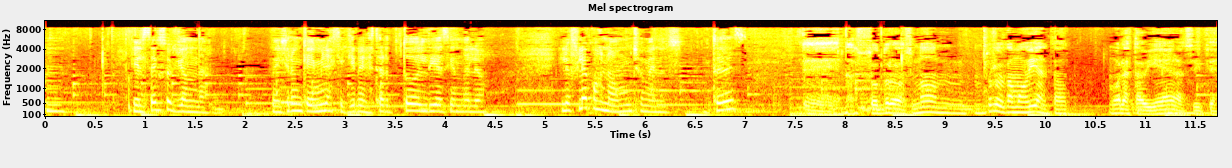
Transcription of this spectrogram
Mm. ¿Y el sexo qué onda? Me dijeron que hay minas que quieren estar todo el día haciéndolo. Y los flacos no, mucho menos. ¿Ustedes? Eh, nosotros, no, nosotros estamos bien. Está, Mora está bien, así que...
